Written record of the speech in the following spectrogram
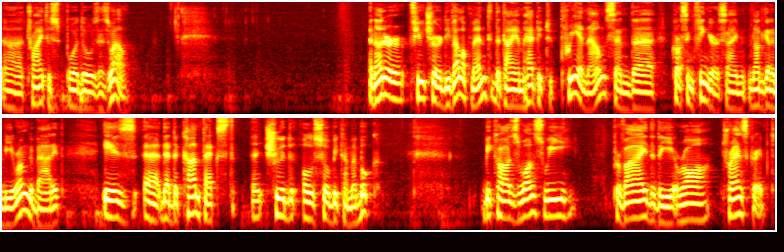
uh, try to support those as well. Another future development that I am happy to pre announce, and uh, crossing fingers, I'm not going to be wrong about it, is uh, that the context uh, should also become a book. Because once we provide the raw transcript,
